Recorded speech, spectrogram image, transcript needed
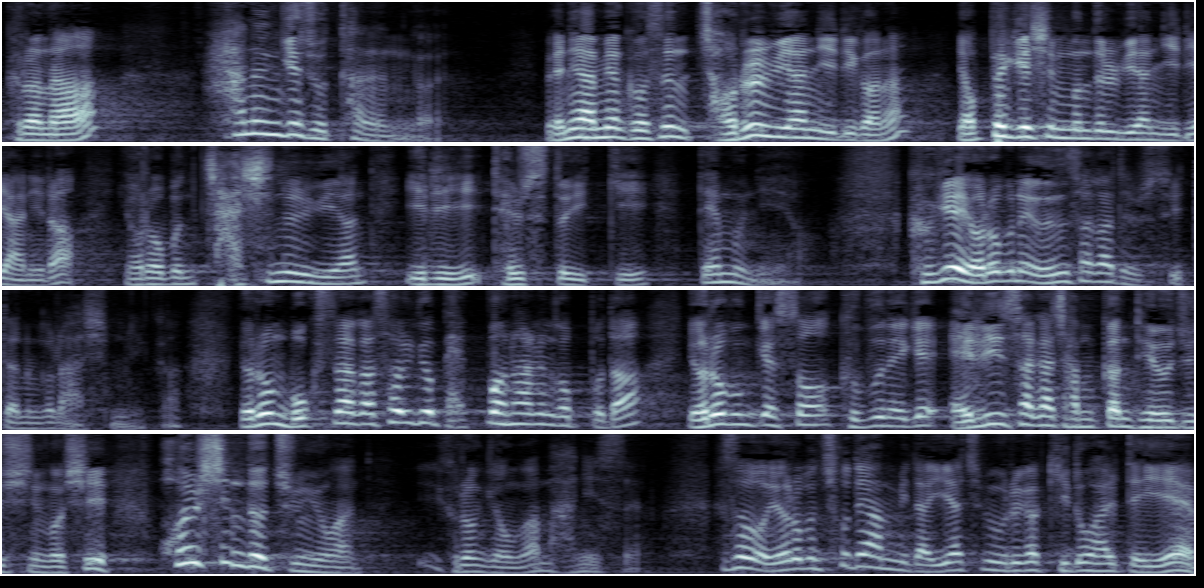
그러나 하는 게 좋다는 거예요. 왜냐하면 그것은 저를 위한 일이거나 옆에 계신 분들을 위한 일이 아니라 여러분 자신을 위한 일이 될 수도 있기 때문이에요. 그게 여러분의 은사가 될 수 있다는 걸 아십니까? 여러분 목사가 설교 100번 하는 것보다 여러분께서 그분에게 엘리사가 잠깐 되어 주시는 것이 훨씬 더 중요한 그런 경우가 많이 있어요. 그래서 여러분 초대합니다. 이 아침에 우리가 기도할 때에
